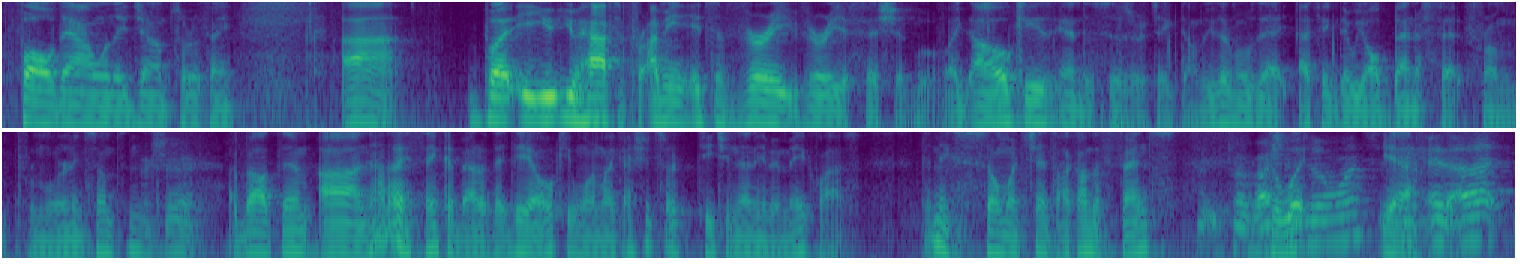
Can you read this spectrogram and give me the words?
fall down when they jump, sort of thing. Uh, but you you have to. pr- I mean, it's a very very efficient move. Like Aoki's and the scissor takedown. These are moves that I think that we all benefit from from learning something For sure. about them. Uh, now that I think about it, that Aoki one, like I should start teaching that in the MMA class. That makes so much sense. Like on the fence, For, for Russian two at once? Yeah. A, lot,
